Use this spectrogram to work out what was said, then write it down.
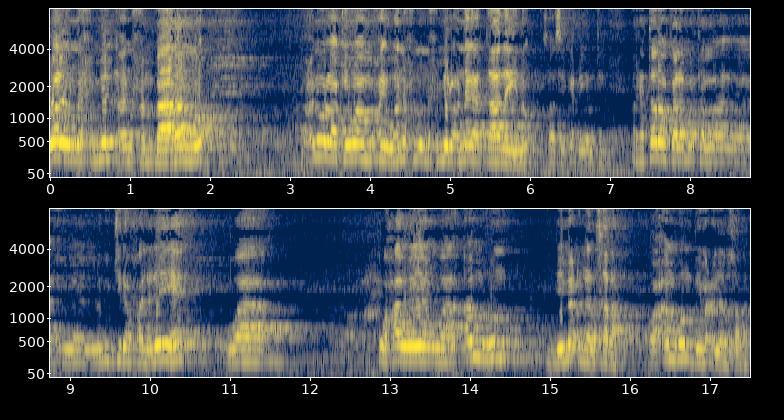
walnaxmil aan xambaaranno. Macnuhu laakiin waa maxay? Wanaxnu naxmilu annagaa qaadayno. Saasay ka dhigan tahay marka tanoo kale marka lagu jira waxaa la leeyahay waa waxaa weeyaan waa amrun bimacna alkhabar. Waa amrun bimacna alkhabar.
